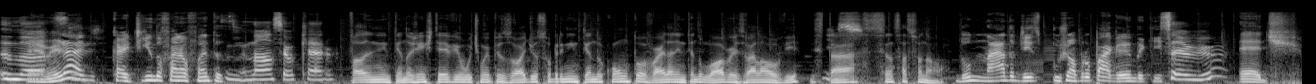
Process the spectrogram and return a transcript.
Nossa. É verdade. Cartinha do Final Fantasy. Nossa, eu quero. Falando em Nintendo, a gente teve o último episódio sobre Nintendo com o Tovar da Nintendo Lovers. Vai lá ouvir. Está Isso. sensacional. Do nada, diz, puxa uma propaganda aqui. Você viu? Ed,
